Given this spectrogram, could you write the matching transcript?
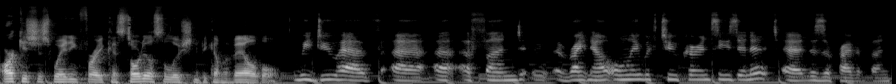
ARK is just waiting for a custodial solution to become available. We do have uh, a, fund uh, right now only with two currencies in it. Uh, this is a private fund,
